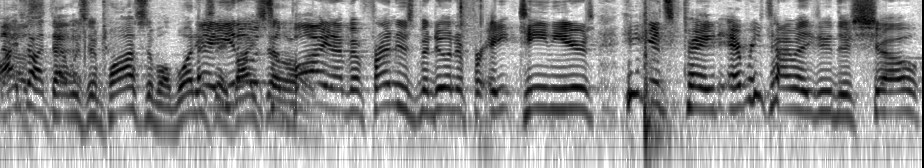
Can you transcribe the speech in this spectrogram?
right I now, thought that was impossible. What do you Hey, say? you know buy, it's sell, a buy, and I have a friend who's been doing it for 18 years. He gets paid every time they do this show,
